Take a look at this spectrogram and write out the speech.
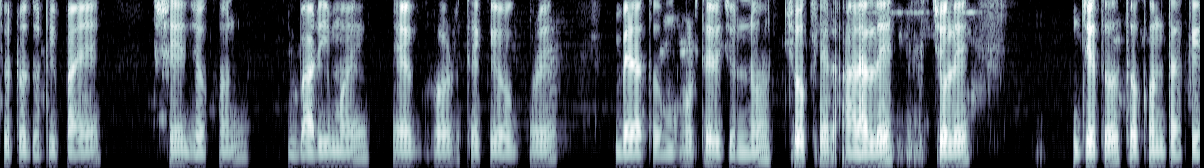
ছোট দুটি পায়ে সে যখন বাড়িময় এক ঘর থেকে অঘরে ঘরে বেড়াতো মুহূর্তের জন্য চোখের আড়ালে চলে যেত তখন তাকে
